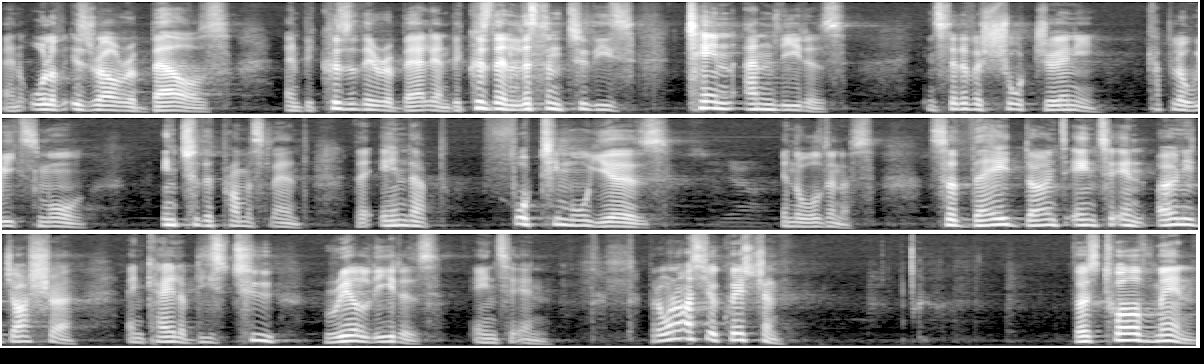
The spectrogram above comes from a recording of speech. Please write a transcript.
And all of Israel rebels. And because of their rebellion, because they listened to these 10 unleaders, instead of a short journey, a couple of weeks more into the promised land, they end up 40 more years in the wilderness. So they don't enter in. Only Joshua and Caleb, these two real leaders, enter in. But I want to ask you a question. Those 12 men,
